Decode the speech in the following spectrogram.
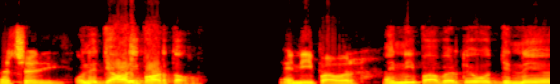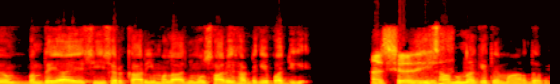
ਅੱਛਾ ਜੀ। ਉਹਨੇ ਜਾਲ ਹੀ ਪਾੜਤਾ ਉਹ। ਇੰਨੀ ਪਾਵਰ ਇੰਨੀ ਪਾਵਰ ਤੇ ਉਹ ਜਿੰਨੇ ਬੰਦੇ ਆਏ ਸੀ ਸਰਕਾਰੀ ਮੁਲਾਜ਼ਮ ਉਹ ਸਾਰੇ ਛੱਡ ਕੇ ਭੱਜ ਗਏ। ਅੱਛਾ ਵੀ ਜੀ ਸਾਨੂੰ ਨਾ ਕਿਤੇ ਮਾਰ ਦੇਵੇ।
